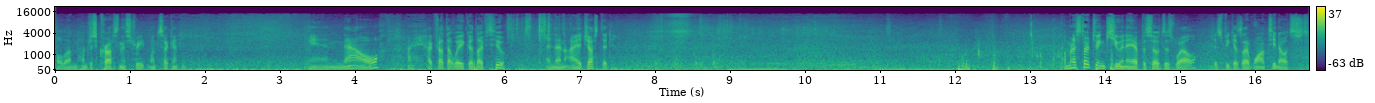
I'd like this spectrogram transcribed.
Hold on, I'm just crossing the street. One second. And now I, I felt that way at GoodLife too. And then I adjusted. I'm gonna start doing Q and A episodes as well, just because I want, you know, it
